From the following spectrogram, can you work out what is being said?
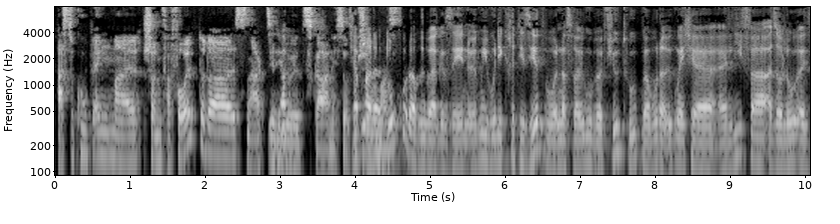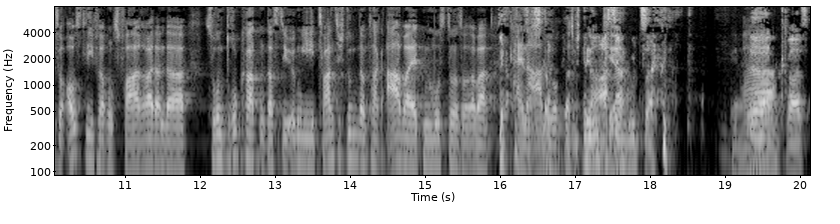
hast du Coupang mal schon verfolgt oder ist eine Aktie, ich hab, jetzt gar nicht so Ich habe mal eine Doku darüber gesehen, irgendwie, wo die kritisiert wurden, das war irgendwo auf YouTube, wo da irgendwelche äh, Liefer, also äh, so Auslieferungsfahrer dann da so einen Druck hatten, dass die irgendwie 20 Stunden am Tag arbeiten mussten oder so, aber ja, keine Ahnung, ob das stimmt. In Asien ja. gut sein. Ja, ja krass.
